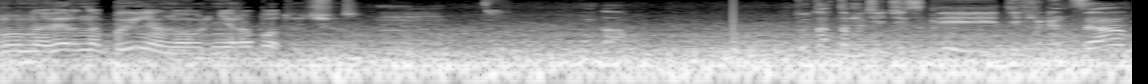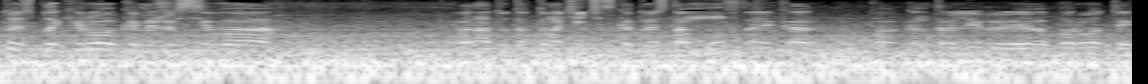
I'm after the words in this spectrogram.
Ну, наверное, были, но не работают сейчас. М, Ну да. Тут автоматический дифференциал, то есть блокировка межосева, вона тут автоматическая, то есть там муфта, яка опа, контролирує обороти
